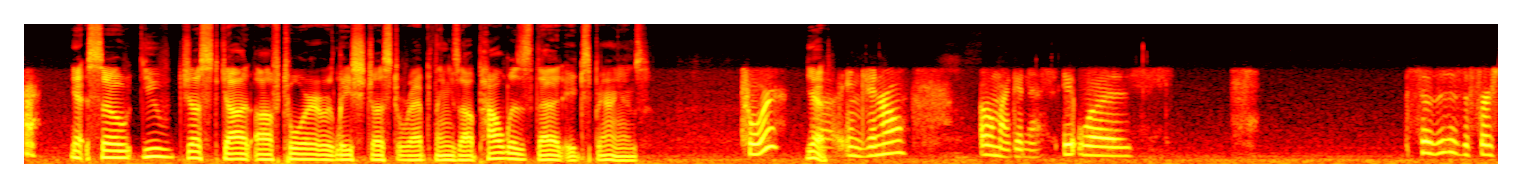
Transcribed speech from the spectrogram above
Yeah, so you just got off tour, or at least just wrapped things up. How was that experience? Tour? Yeah. Uh, in general? Oh my goodness. It was. So this is the first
